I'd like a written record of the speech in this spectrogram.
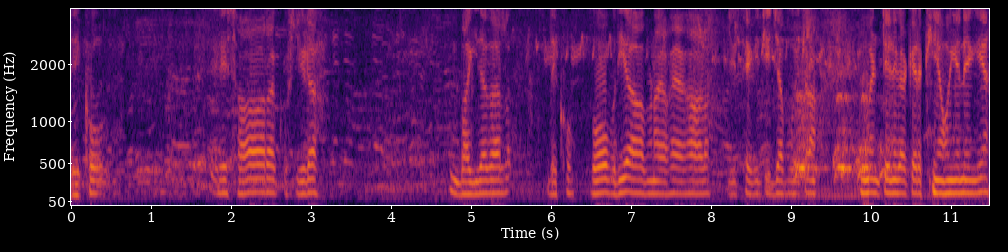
ਦੇਖੋ, ਇਹ ਸਾਰਾ ਕੁਝ ਜਿਹੜਾ ਬਾਈ ਦਾ ਗੱਲ ਦੇਖੋ, ਬਹੁਤ ਵਧੀਆ ਬਣਾਇਆ ਹੋਇਆ ਹਾਲ, ਜਿੱਥੇ ਕਿ ਚੀਜ਼ਾਂ ਪੂਰੀ ਤਰ੍ਹਾਂ ਮੇਨਟੇਨ ਕਰਕੇ ਰੱਖੀਆਂ ਹੋਈਆਂ ਨੇਗੀਆਂ।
